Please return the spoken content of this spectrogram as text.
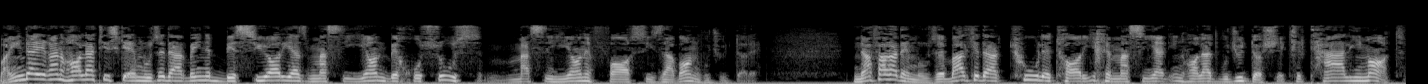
و این دقیقا حالتی است که امروزه در بین بسیاری از مسیحیان به خصوص مسیحیان فارسی زبان وجود داره. نه فقط امروزه بلکه در طول تاریخ مسیحیت این حالت وجود داشته که تعلیمات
